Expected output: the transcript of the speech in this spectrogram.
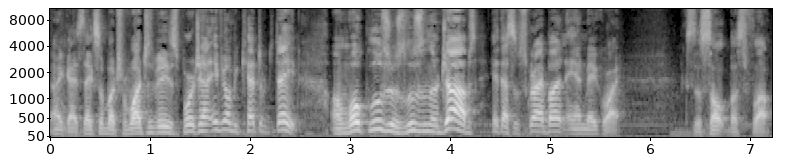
All right, guys, thanks so much for watching the video. Support channel. If you want to be kept up to date on woke losers losing their jobs, hit that subscribe button and make way because the salt must flow.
